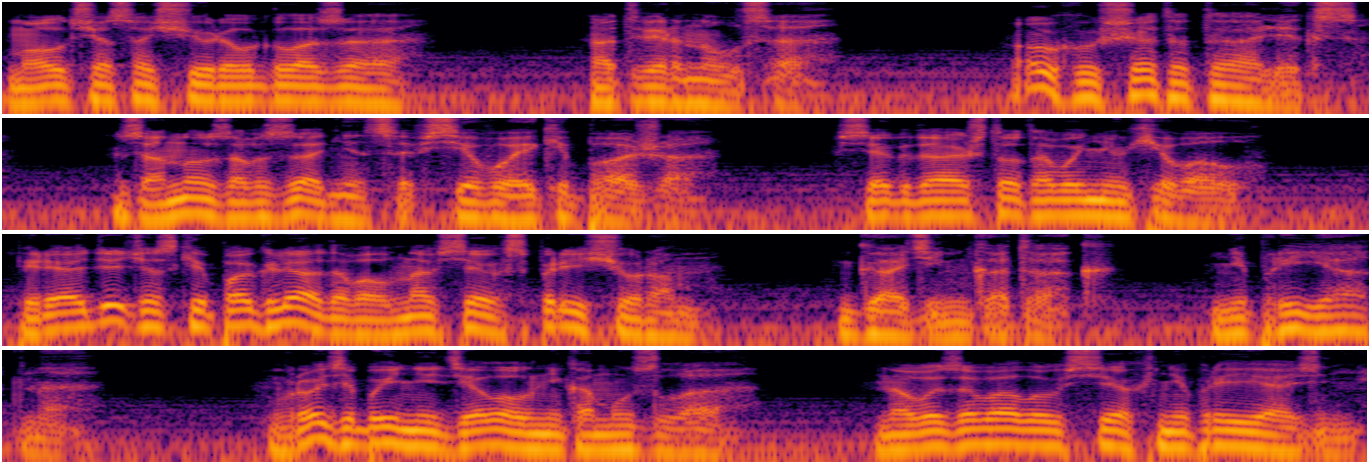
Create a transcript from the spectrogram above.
Молча сощурил глаза. Отвернулся. Ох уж этот Алекс. Заноза в заднице всего экипажа. Всегда что-то вынюхивал. Периодически поглядывал на всех с прищуром. Гаденько так. Неприятно. Вроде бы и не делал никому зла, но вызывал у всех неприязнь.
